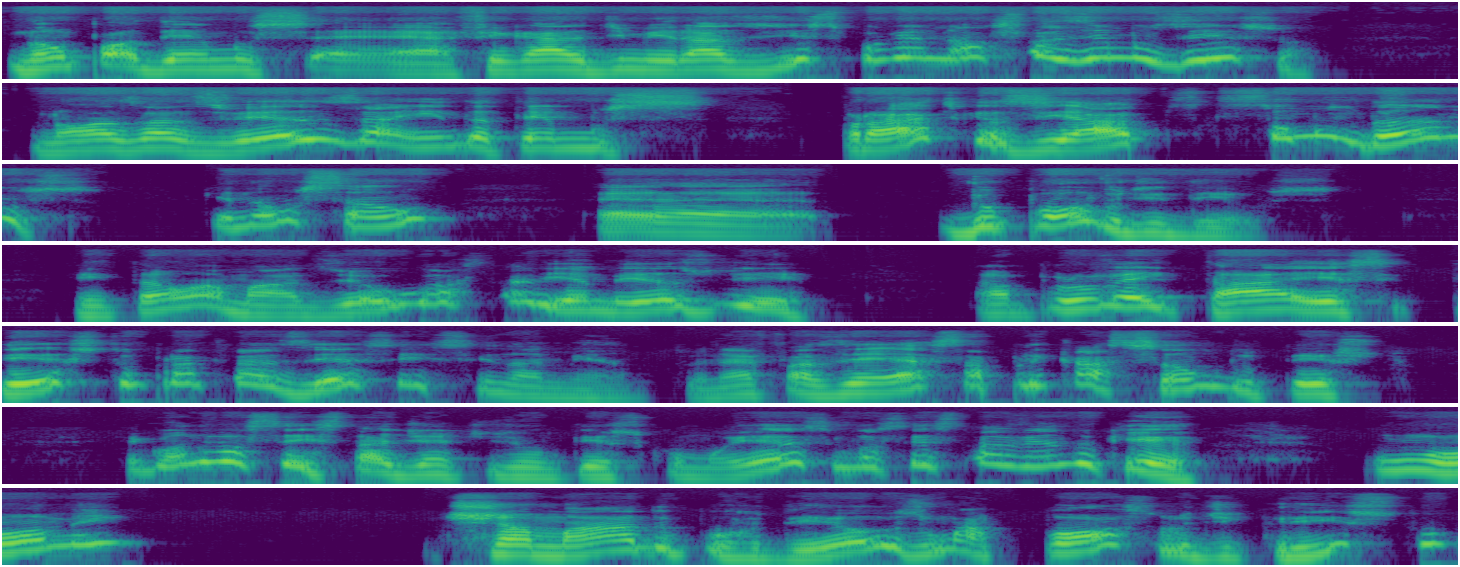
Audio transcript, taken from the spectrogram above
não podemos é, ficar admirados disso porque nós fazemos isso. Nós, às vezes, ainda temos práticas e hábitos são mundanos, que não são é, do povo de Deus. Então, amados, eu gostaria mesmo de aproveitar esse texto para trazer esse ensinamento, né? fazer essa aplicação do texto. E quando você está diante de um texto como esse, você está vendo o quê? Um homem chamado por Deus, um apóstolo de Cristo,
